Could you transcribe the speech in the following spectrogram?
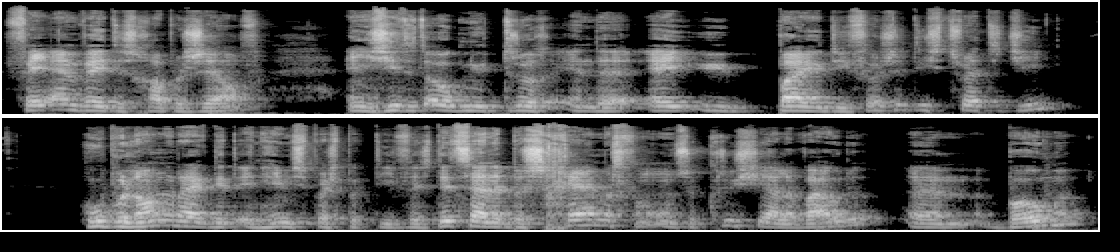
VN-wetenschapper zelf, en je ziet het ook nu terug in de EU Biodiversity Strategy, hoe belangrijk dit inheems perspectief is. Dit zijn de beschermers van onze cruciale wouden, um, bomen.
